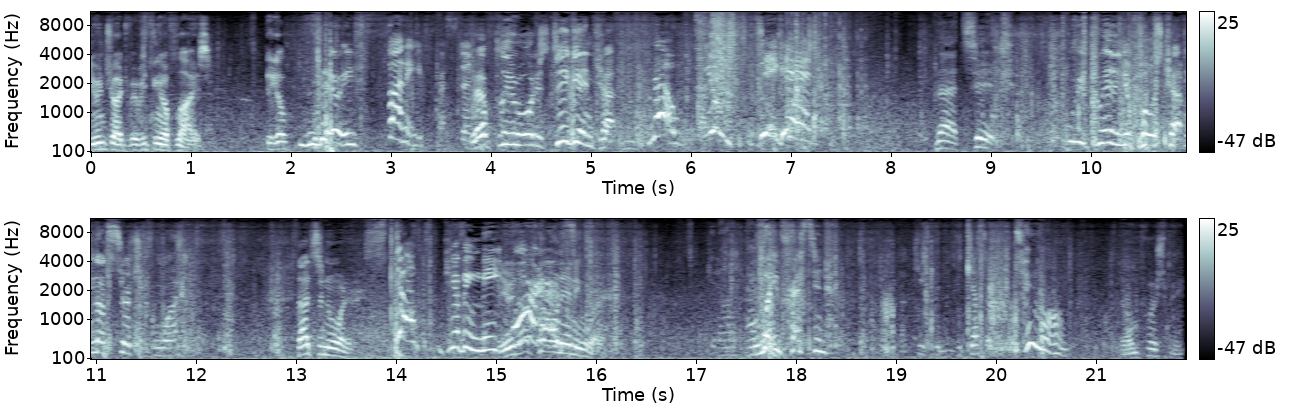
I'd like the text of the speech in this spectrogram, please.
You're in charge of everything that flies. Deal? Very funny, Preston. We have clear orders. Dig in, Captain. No, you dig in! That's it. We're creating a post, Captain, not searching for one. That's an order. Stop giving me You're orders! not going anywhere. Get out of My way, Preston. Look, you've been in the desert for too long. Don't push me.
